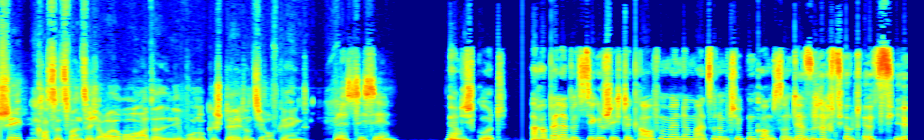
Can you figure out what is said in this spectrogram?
Schick, kostet 20 Euro, hat er in die Wohnung gestellt und sich aufgehängt. Lässt sich sehen. Finde ich gut. Arabella, willst du die Geschichte kaufen, wenn du mal zu einem Typen kommst und der sagt, das ist hier?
